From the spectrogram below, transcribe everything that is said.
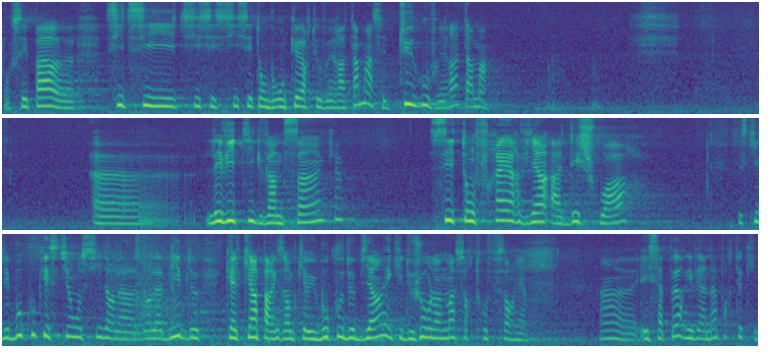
Donc c'est pas euh, si, c'est ton bon cœur, tu ouvriras ta main, c'est tu ouvriras ta main. Euh, Lévitique 25, si ton frère vient à déchoir, parce qu'il est beaucoup question aussi dans la, Bible de quelqu'un, par exemple, qui a eu beaucoup de biens et qui du jour au lendemain se retrouve sans rien? Hein, euh, et ça peut arriver à n'importe qui.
